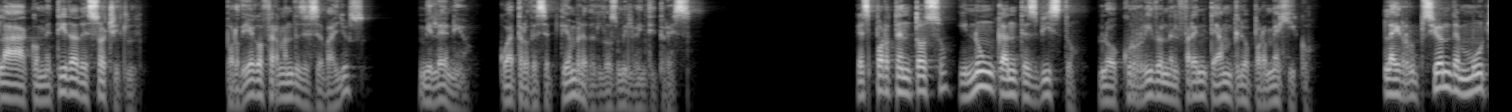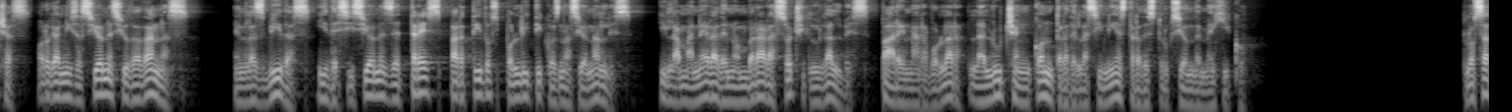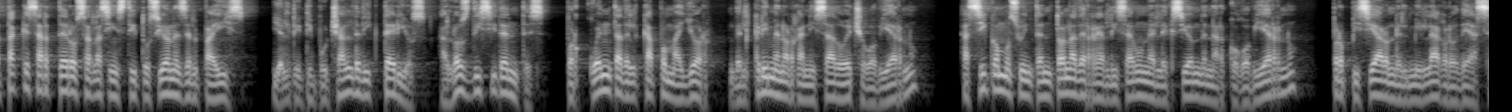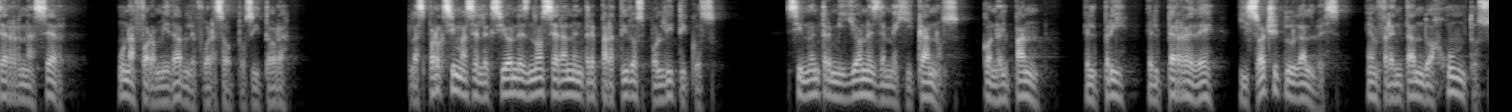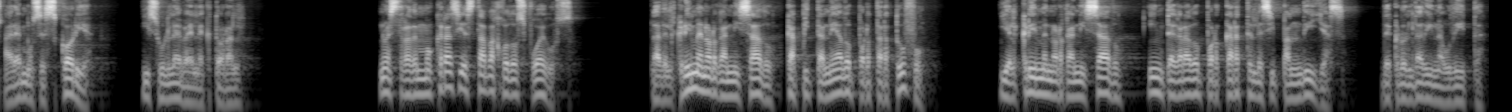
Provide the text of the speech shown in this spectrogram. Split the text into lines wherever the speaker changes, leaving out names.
La acometida de Xochitl. Por Diego Fernández de Ceballos. Milenio, 4 de septiembre del 2023. Es portentoso y nunca antes visto lo ocurrido en el Frente Amplio por México. La irrupción de muchas organizaciones ciudadanas en las vidas y decisiones de tres partidos políticos nacionales y la manera de nombrar a Xochitl Galvez para enarbolar la lucha en contra de la siniestra destrucción de México los ataques arteros a las instituciones del país y el titipuchal de dicterios a los disidentes por cuenta del capo mayor del crimen organizado hecho gobierno, así como su intentona de realizar una elección de narcogobierno, propiciaron el milagro de hacer nacer una formidable fuerza opositora. Las próximas elecciones no serán entre partidos políticos, sino entre millones de mexicanos, con el PAN, el PRI, el PRD y Xochitl Galvez enfrentando a Juntos, Haremos Escoria y su leva electoral. Nuestra democracia está bajo dos fuegos, la del crimen organizado, capitaneado por Tartufo, y el crimen organizado, integrado por cárteles y pandillas, de crueldad inaudita.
